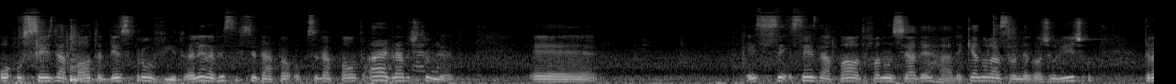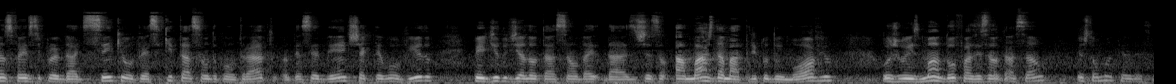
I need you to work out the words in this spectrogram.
O, o, o 6 da pauta desprovido. Helena, vê se você dá, você dá pauta. Ah, é grave instrumento. É, esse 6 da pauta foi anunciado errado. É anulação de negócio jurídico, transferência de prioridade sem que houvesse quitação do contrato antecedente, cheque devolvido, pedido de anotação da, da instituição à da matrícula do imóvel. O juiz mandou fazer essa anotação. Eu estou mantendo esse.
